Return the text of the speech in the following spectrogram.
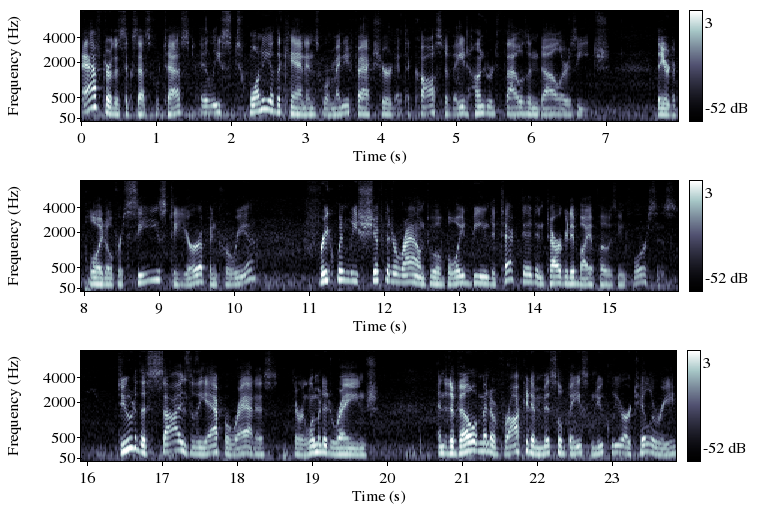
After the successful test, at least 20 of the cannons were manufactured at the cost of $800,000 each. They are deployed overseas to Europe and Korea, frequently shifted around to avoid being detected and targeted by opposing forces. Due to the size of the apparatus, their limited range, and the development of rocket and missile based nuclear artillery,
